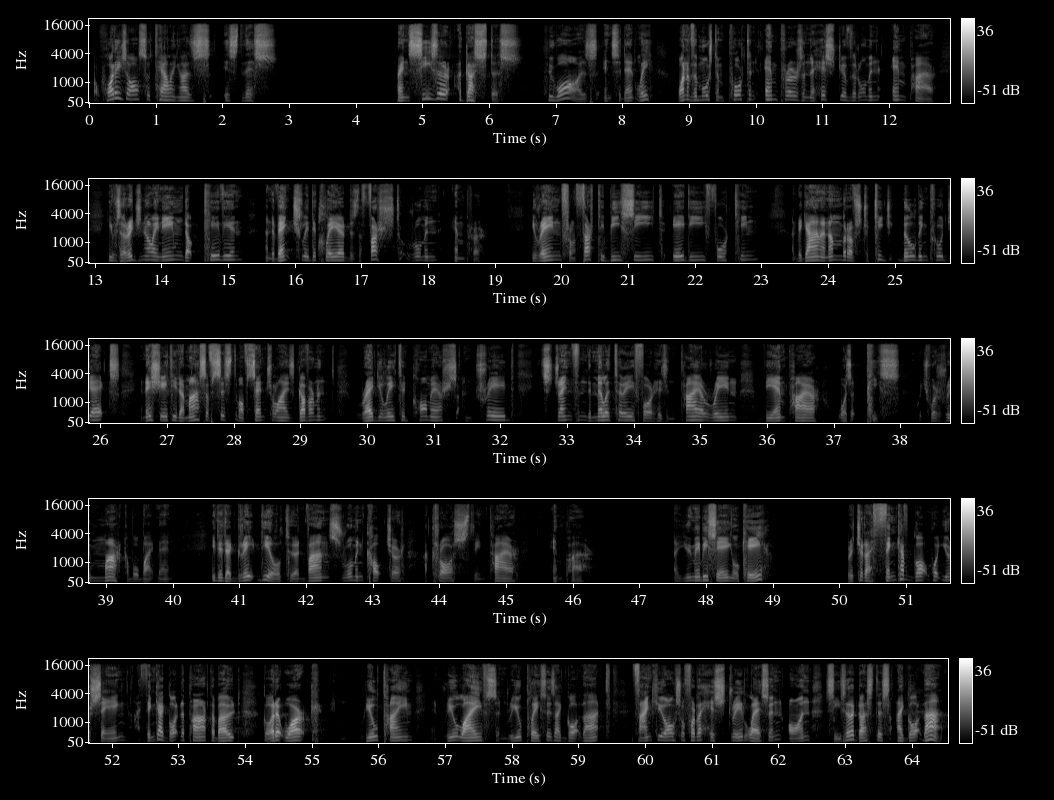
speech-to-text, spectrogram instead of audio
But what he's also telling us is this. When Caesar Augustus, who was, incidentally, one of the most important emperors in the history of the Roman Empire, he was originally named Octavian and eventually declared as the first Roman emperor. He reigned from 30 BC to AD 14 and began a number of strategic building projects, initiated a massive system of centralized government, regulated commerce and trade. He strengthened the military for his entire reign. The empire was at peace, which was remarkable back then. He did a great deal to advance Roman culture across the entire empire. Now, you may be saying, okay, Richard, I think I've got what you're saying I think I got the part about God at work in real time, in real lives, in real places. I got that. Thank you also for the history lesson on Caesar Augustus. I got that.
